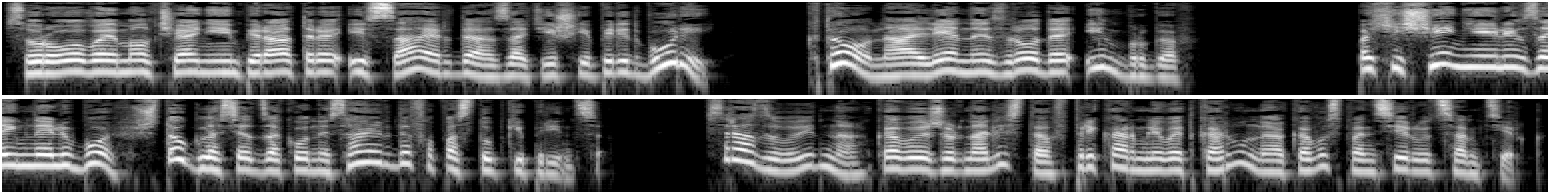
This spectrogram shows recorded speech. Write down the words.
Суровое молчание императора и Сайерда, затишье перед бурей? Кто он, а Лена из рода Инбургов? Похищение или взаимная любовь? Что гласят законы Сайердов о поступке принца? Сразу видно, кого из журналистов прикармливает корону, а кого спонсирует сам Тирк.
